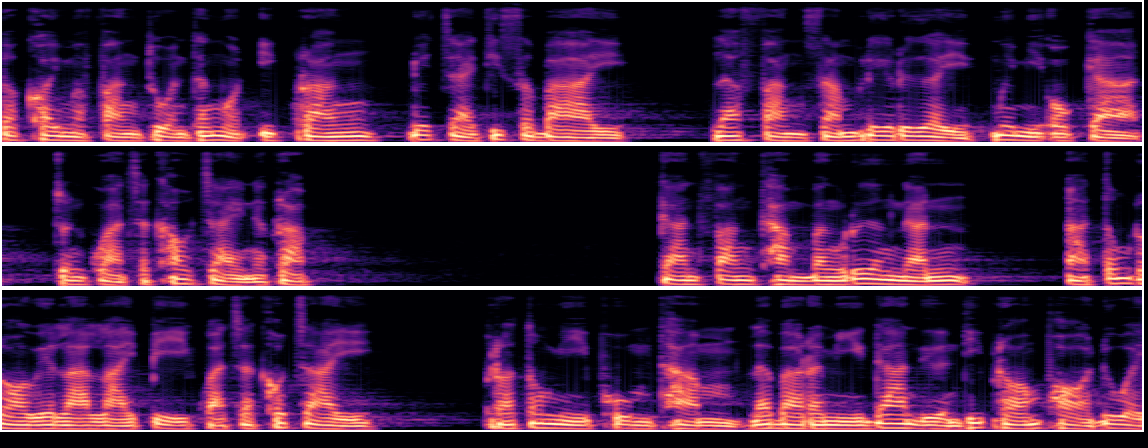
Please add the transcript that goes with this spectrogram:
ก็ค่อยมาฟังทวนทั้งหมดอีกครั้ง ด้วยใจที่สบาย และฟังซ้ำเรื่อยๆ เมื่อมีโอกาสจนกว่าจะเข้าใจนะครับ การฟังธรรมบางเรื่องนั้น อาจต้องรอเวลาหลายปีกว่าจะเข้าใจ เพราะต้องมีภูมิธรรมและบารมีด้านอื่นที่พร้อมพอด้วย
